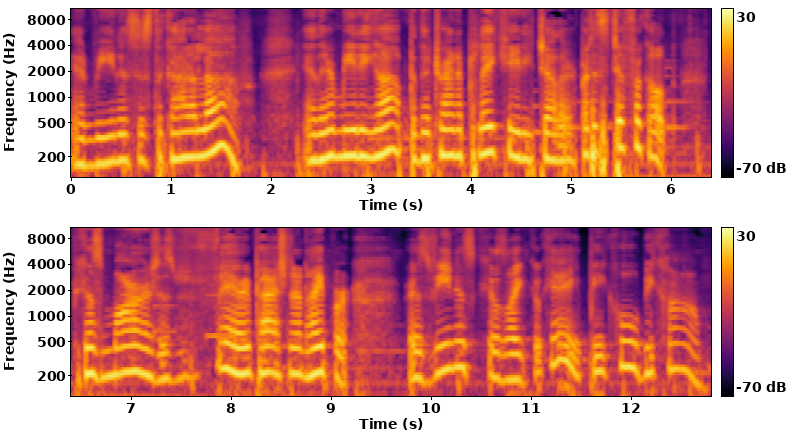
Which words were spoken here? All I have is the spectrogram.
and Venus is the god of love. And they're meeting up and they're trying to placate each other. But it's difficult because Mars is very passionate and hyper. Whereas Venus is like, okay, be cool, be calm.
